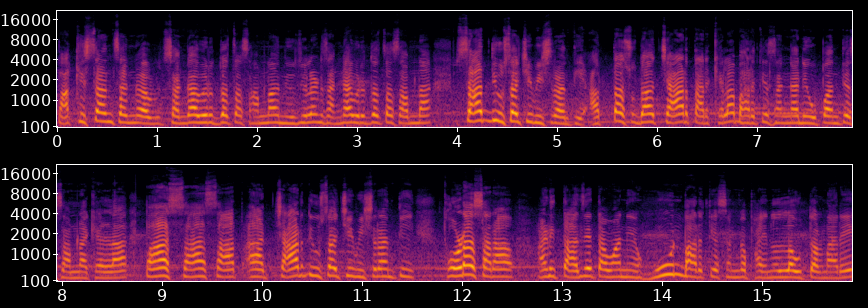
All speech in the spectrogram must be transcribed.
पाकिस्तान संघ संघाविरुद्धचा सामना न्यूझीलंड संघाविरुद्धचा सामना सात दिवसाची विश्रांती. आत्तासुद्धा चार तारखेला भारतीय संघाने उपांत्य सामना खेळला. पाच सहा सात आठ चार दिवसाची विश्रांती थोडा सराव आणि ताजेतवाने होऊन भारतीय संघ फायनलला उतरणारे.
